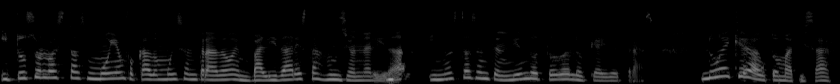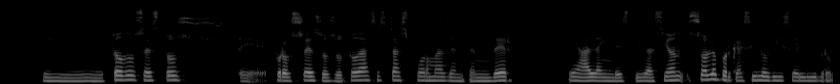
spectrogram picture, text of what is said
Y tú solo estás muy enfocado, muy centrado en validar esta funcionalidad y no estás entendiendo todo lo que hay detrás. No hay que automatizar eh, todos estos eh, procesos o todas estas formas de entender eh, a la investigación solo porque así lo dice el libro.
